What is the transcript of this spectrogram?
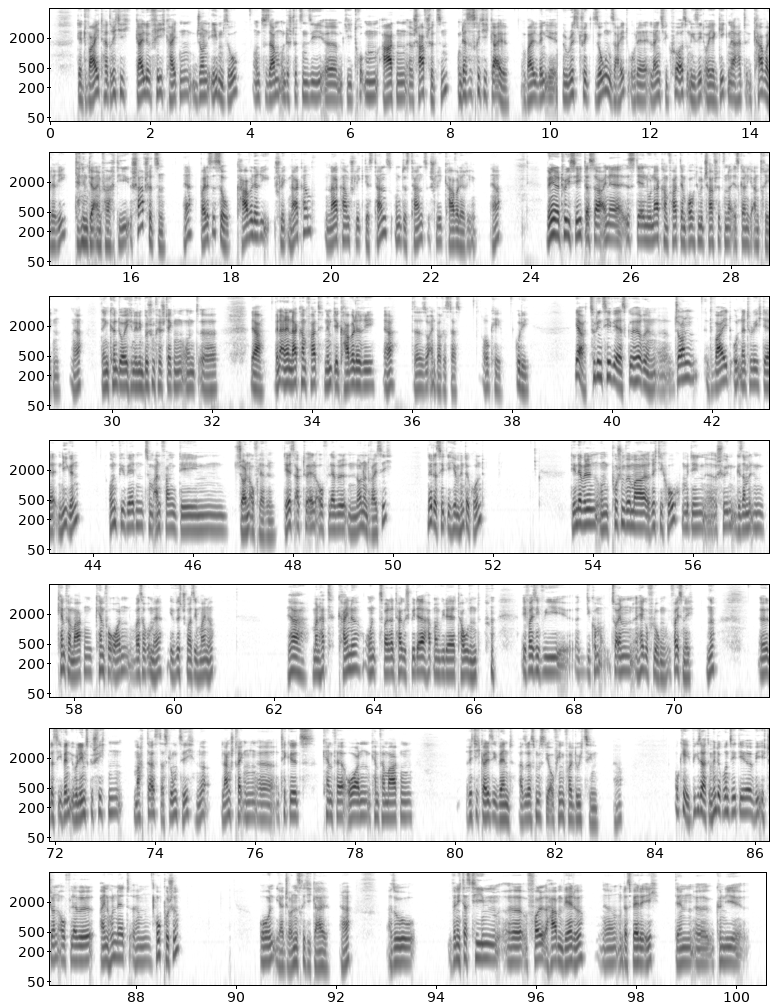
Der Dwight hat richtig geile Fähigkeiten, John ebenso. Und zusammen unterstützen sie äh, die Truppenarten äh, Scharfschützen. Und das ist richtig geil. Weil wenn ihr in Restrict Zone seid oder Lines wie Cross und ihr seht, euer Gegner hat Kavallerie, dann nimmt ihr einfach die Scharfschützen. Ja, weil es ist so, Kavallerie schlägt Nahkampf, Nahkampf schlägt Distanz und Distanz schlägt Kavallerie. Ja. Wenn ihr natürlich seht, dass da einer ist, der nur Nahkampf hat, dann braucht ihr mit Scharfschützen da erst gar nicht antreten. Ja. Dann könnt ihr euch hinter den Büschen verstecken und äh, ja, wenn einer Nahkampf hat, nehmt ihr Kavallerie. Ja, so einfach ist das. Okay, guti. Ja, zu den CWS gehören äh, John, Dwight und natürlich der Negan. Und wir werden zum Anfang den John aufleveln. Der ist aktuell auf Level 39. Ne, das seht ihr hier im Hintergrund. Den leveln und pushen wir mal richtig hoch mit den äh, schön gesammelten Kämpfermarken, Kämpferorden, was auch immer. Ihr wisst schon, was ich meine. Ja, man hat keine und zwei, drei Tage später hat man wieder 1000. Ich weiß nicht, wie, die kommen zu einem hergeflogen. Ich weiß nicht, ne? Äh, das Event Überlebensgeschichten macht das, das lohnt sich, ne? Langstrecken, äh, Tickets, Kämpfer, Orden, Kämpfermarken. Richtig geiles Event. Also das müsst ihr auf jeden Fall durchziehen, ja? Okay, wie gesagt, im Hintergrund seht ihr, wie ich John auf Level 100 ähm, hochpushe. Und ja, John ist richtig geil, ja? Also wenn ich das Team äh, voll haben werde, äh, und das werde ich, dann äh, können die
